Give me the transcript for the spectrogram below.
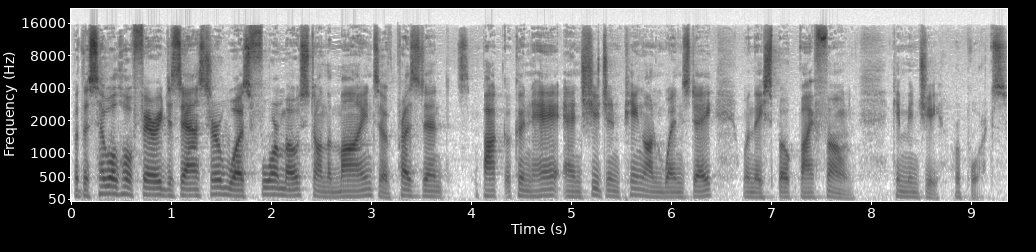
But the Sewol-ho ferry disaster was foremost on the minds of Presidents Park Geun-hye and Xi Jinping on Wednesday when they spoke by phone. Kim Min-ji reports.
